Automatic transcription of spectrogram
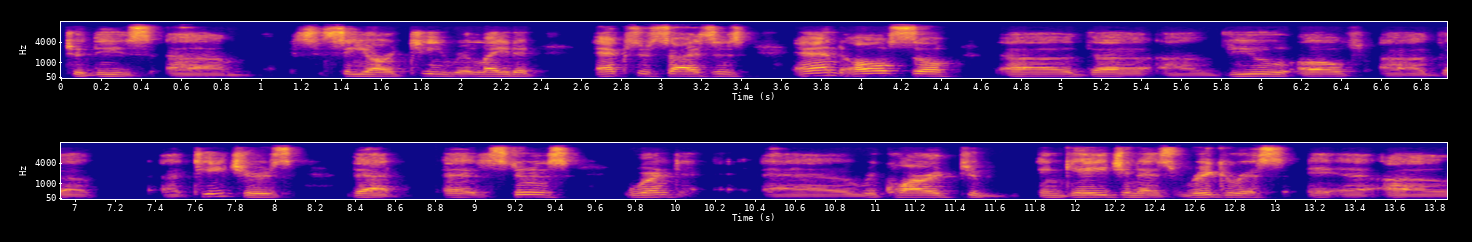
to these um, crt related exercises and also uh, the uh, view of uh, the uh, teachers that as students weren't uh, required to engage in as rigorous uh, uh,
